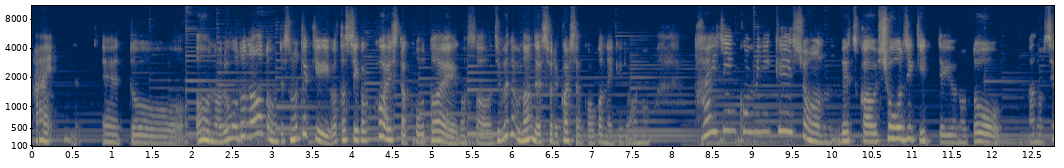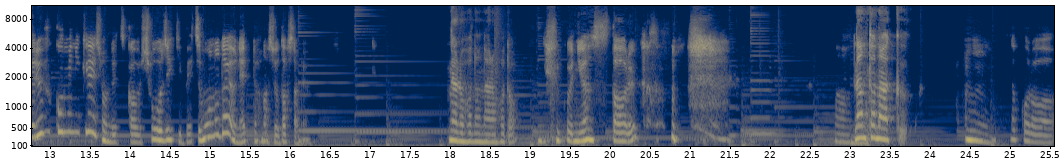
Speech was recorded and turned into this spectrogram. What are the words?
はい。えっ、となるほどなと思ってその時私が返した答えがさ自分でもなんでそれ返したのか分かんないけどあの対人コミュニケーションで使う正直っていうのとあのセルフコミュニケーションで使う正直別物だよねって話を出したのよ。なるほど、なるほど。これニュアンス伝わる？なんとなく。うん、だから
